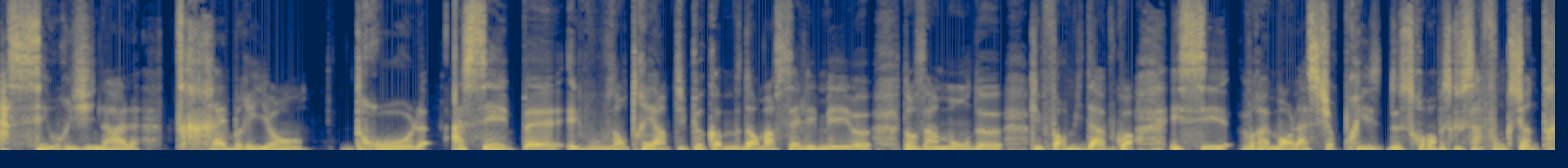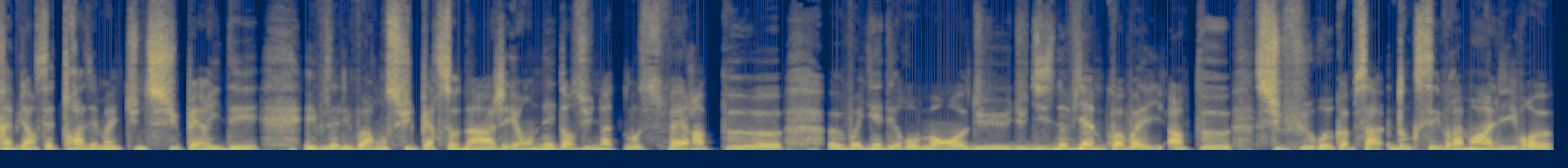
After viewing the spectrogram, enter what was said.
assez original, très brillant drôle, assez épais, et vous entrez un petit peu comme dans Marcel Aimé, euh, dans un monde euh, qui est formidable, quoi. Et c'est vraiment la surprise de ce roman, parce que ça fonctionne très bien. Cette troisième main est une super idée, et vous allez voir, on suit le personnage, et on est dans une atmosphère un peu, euh, vous voyez, des romans du, du 19e, quoi, voyez, un peu sulfureux comme ça. Donc c'est vraiment un livre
